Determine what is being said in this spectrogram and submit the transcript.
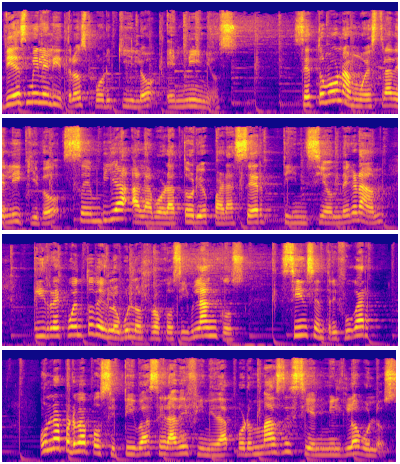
10 mililitros por kilo en niños. Se toma una muestra de líquido, se envía al laboratorio para hacer tinción de Gram y recuento de glóbulos rojos y blancos, sin centrifugar. Una prueba positiva será definida por más de 100.000 glóbulos.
